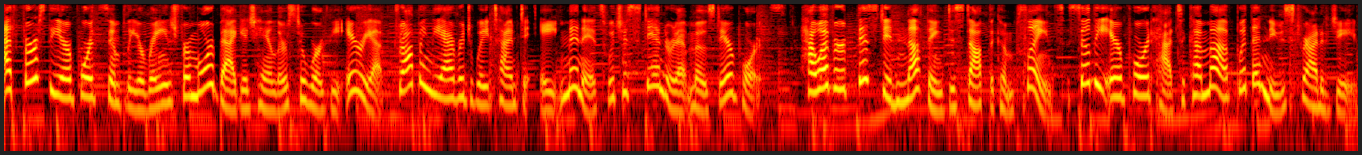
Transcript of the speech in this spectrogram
At first, the airport simply arranged for more baggage handlers to work the area, dropping the average wait time to 8 minutes, which is standard at most airports. However, this did nothing to stop the complaints, so the airport had to come up with a new strategy.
